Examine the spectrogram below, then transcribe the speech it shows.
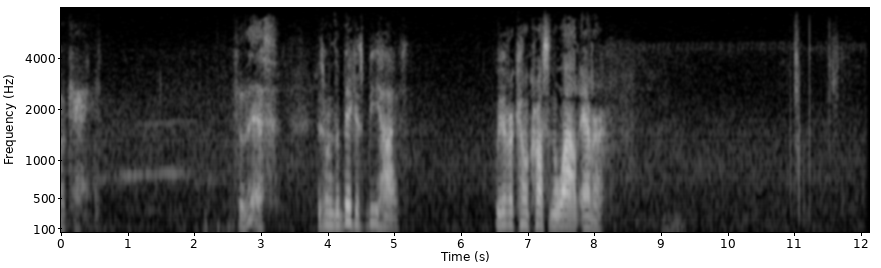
Okay. So this is one of the biggest beehives we've ever come across in the wild ever.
